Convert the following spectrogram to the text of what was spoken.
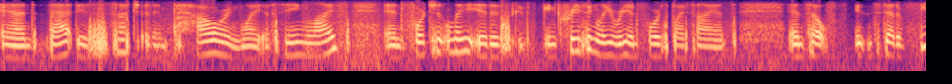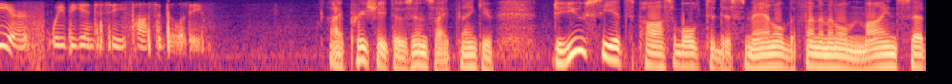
And that is such an empowering way of seeing life, and fortunately, it is increasingly reinforced by science. And so instead of fear, we begin to see possibility. I appreciate those insights. Thank you. Do you see it's possible to dismantle the fundamental mindset,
